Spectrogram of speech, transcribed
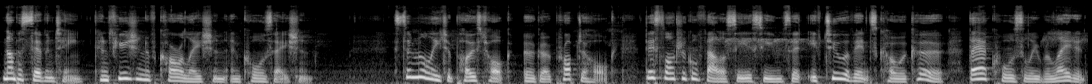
Number 17. Confusion of correlation and causation. Similarly to post hoc ergo propter hoc, this logical fallacy assumes that if two events co occur, they are causally related.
